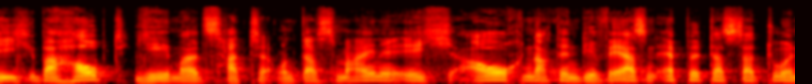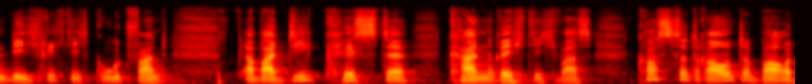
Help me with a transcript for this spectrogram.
die ich überhaupt jemals hatte. Und das meine ich auch nach den diversen Apple-Tastaturen, die ich richtig gut fand. Aber die Kiste kann richtig was. Kostet roundabout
